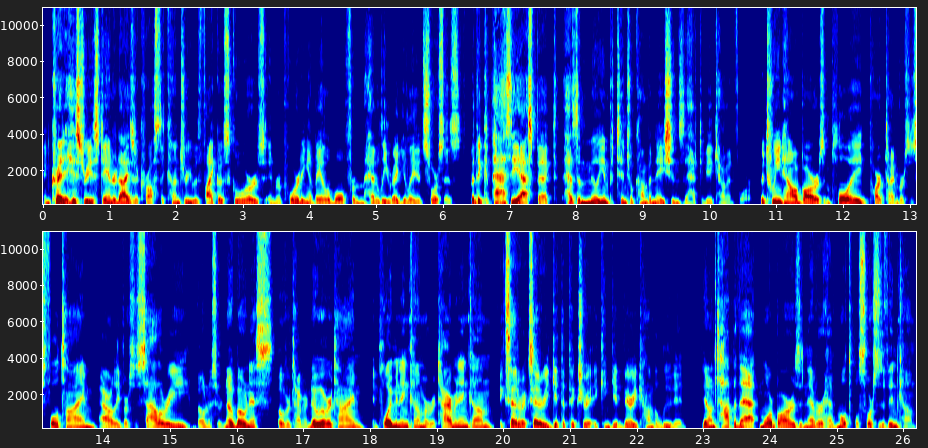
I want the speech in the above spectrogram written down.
And credit history is standardized across the country with FICO scores and reporting available from heavily regulated sources. But the capacity aspect has a million potential combinations that have to be accounted for between how a borrower is employed, part time versus full time, hourly versus salary, bonus or no bonus, overtime or no overtime, employment income or retirement income, et cetera, et cetera. You get the picture. It can get very convoluted. Then, on top of that, more borrowers than ever have multiple sources of income,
